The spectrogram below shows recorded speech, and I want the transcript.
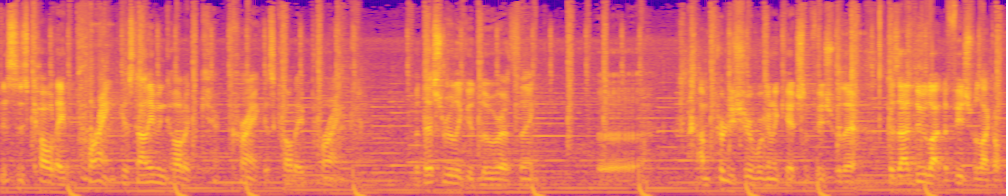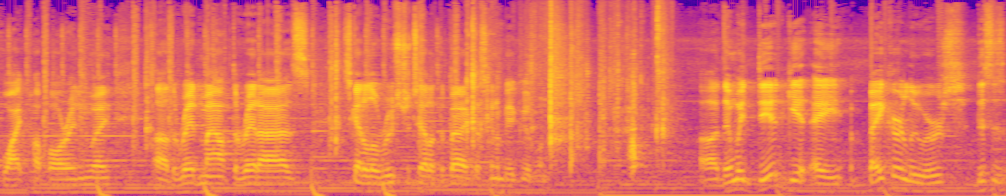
this is called a prank. It's not even called a crank. It's called a prank. But that's a really good lure, I think. Uh, I'm pretty sure we're gonna catch some fish with that because I do like to fish with like a white Pop R anyway. Uh, the red mouth, the red eyes. It's got a little rooster tail at the back. That's gonna be a good one. Uh, then we did get a Baker Lures. This is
